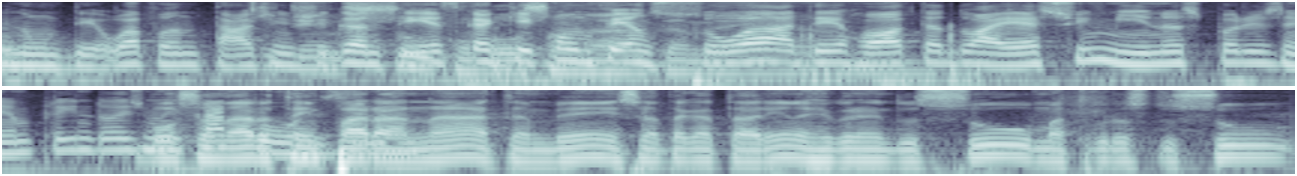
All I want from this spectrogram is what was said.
não deu a vantagem gigantesca que compensou também, a né? derrota do Aécio em Minas, por exemplo, em 2014. Bolsonaro tem Paraná né? também, Santa Catarina, Rio Grande do Sul, Mato Grosso do Sul.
